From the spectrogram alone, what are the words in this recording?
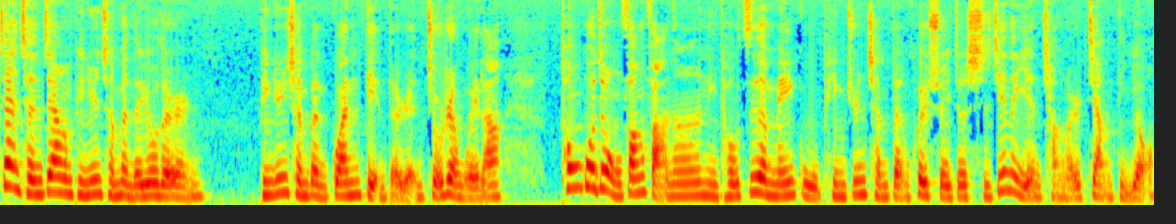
赞成这样平均成本的优的人，平均成本观点的人就认为啦，通过这种方法呢，你投资的每股平均成本会随着时间的延长而降低哦。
